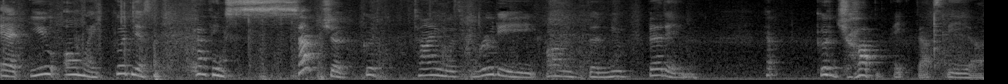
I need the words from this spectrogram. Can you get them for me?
at you. Oh my goodness. Having such a good time with Rudy on the new bedding. Good job. That's the uh,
